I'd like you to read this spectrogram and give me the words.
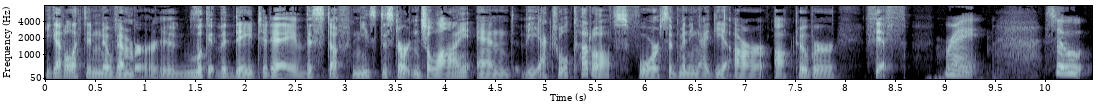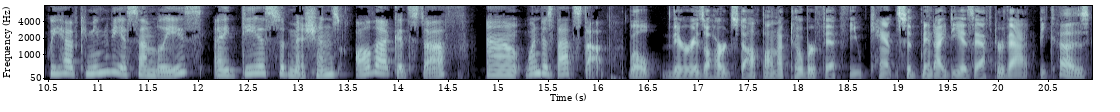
he got elected in November. Look at the day today. This stuff needs to start in July, and the actual cutoffs for submitting idea are October 5th. Right. So we have community assemblies, idea submissions, all that good stuff. Uh, when does that stop? Well, there is a hard stop on October 5th. You can't submit ideas after that because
